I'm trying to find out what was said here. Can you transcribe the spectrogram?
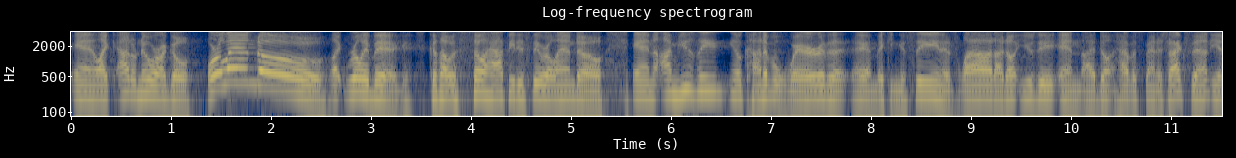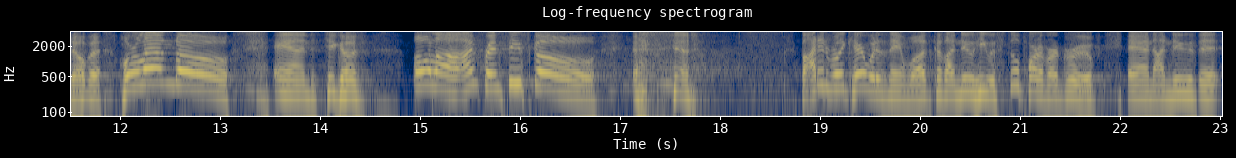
And like out of nowhere, I go, Orlando! Like really big, because I was so happy to see Orlando. And I'm usually, you know, kind of aware that, hey, I'm making a scene, it's loud. I don't usually, and I don't have a Spanish accent, you know, but Orlando! And he goes, Hola, I'm Francisco! and, but I didn't really care what his name was because I knew he was still part of our group. And I knew that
